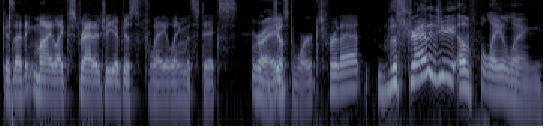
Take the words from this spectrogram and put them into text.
because I think my like strategy of just flailing the sticks right. just worked for that. the strategy of flailing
